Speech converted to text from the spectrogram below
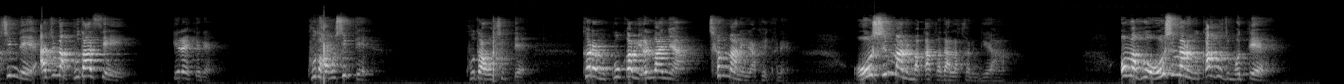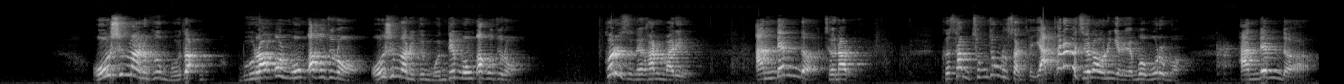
말이 그렇게 나온대. 아줌마 죽신대. 아줌마 구달세. 이랬더니 구다고 싶대. 구다고 싶대. 그러면 국값이 얼마냐? 천만 원이라 그러니까 50만 원만 깎아달라 하는 거야. 엄마 그 50만 원 깎아주면 어때? 50만 원 그거 뭐다, 뭐라고 못 깎아주노? 50만 원 그게 뭔데 못 깎아주노? 그래서 내가 하는 말이 안 된다 전화로. 그 사람 청정로사한테 약간이가 전화 오는 게 아니라 뭐 물으면 안 된다.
